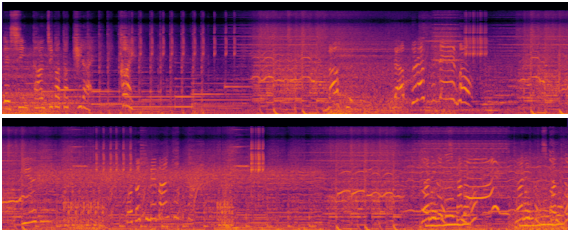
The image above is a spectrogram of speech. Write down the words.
風絵心探知型嫌いかいマフラプラスデーモン竜軍乙姫バンケット何がしたの何かしたの助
